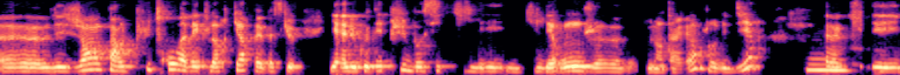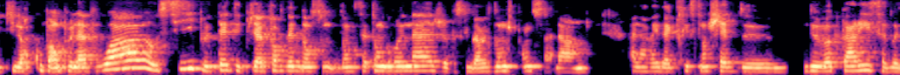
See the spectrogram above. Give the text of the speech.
Euh, les gens parlent plus trop avec leur cœur parce qu'il y a le côté pub aussi qui les, qui les ronge de l'intérieur, j'ai envie de dire. Mmh. Euh, qui, les, qui, leur coupe un peu la voix aussi, peut-être, et puis à force d'être dans, ce, dans cet engrenage, parce que par exemple, je pense à la, à la rédactrice en chef de, de Vogue Paris, ça doit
